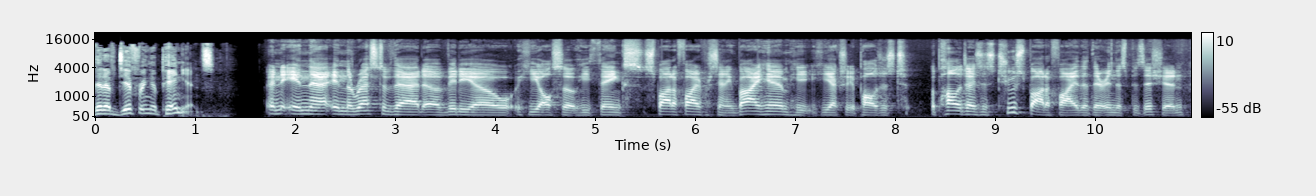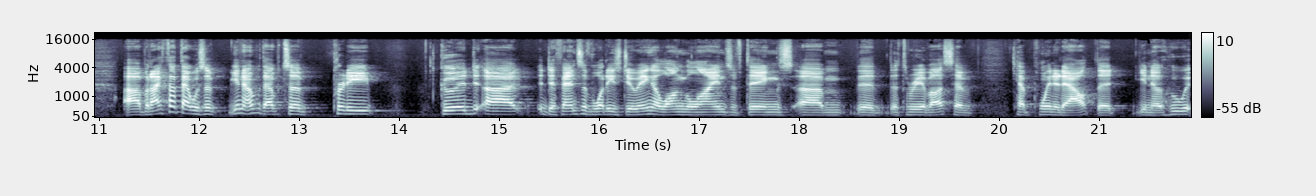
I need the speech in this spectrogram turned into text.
that have differing opinions. And in that, in the rest of that uh, video, he also he thanks Spotify for standing by him. He, he actually apologizes to, apologizes to Spotify that they're in this position. Uh, but I thought that was a you know that's a pretty good uh, defense of what he's doing along the lines of things um, the, the three of us have have pointed out that you know who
